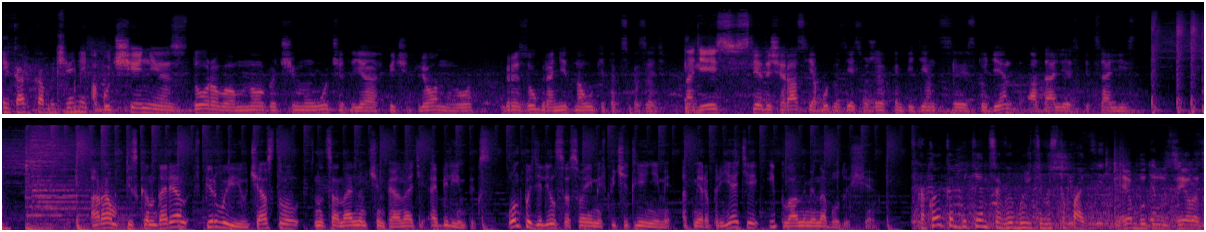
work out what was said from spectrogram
И как обучение? Обучение здорово, много чему учит. Я впечатлен, вот, грызу гранит науки, так сказать. Надеюсь, в следующий раз я буду здесь уже в компетенции студент, а далее специалист. Арам Искандарян впервые участвовал в национальном чемпионате Обилимпикс. Он поделился своими впечатлениями от мероприятия и планами на будущее. В какой компетенции вы будете выступать? Я буду делать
